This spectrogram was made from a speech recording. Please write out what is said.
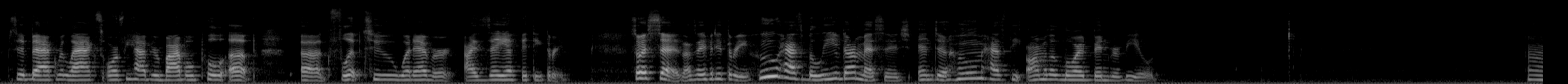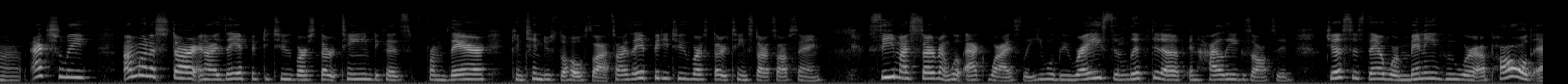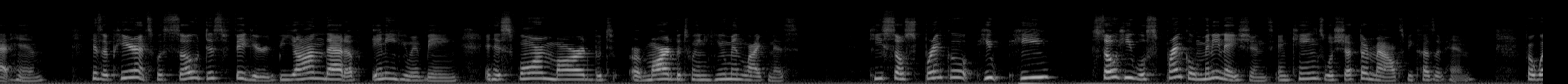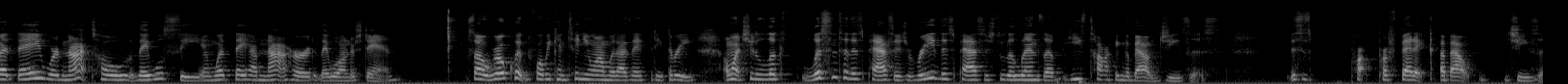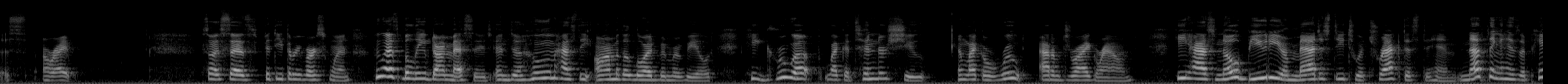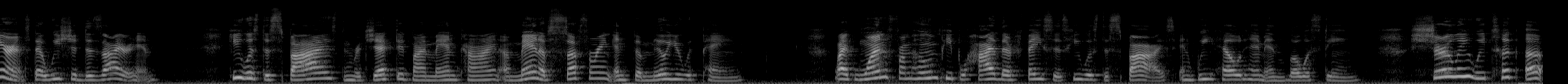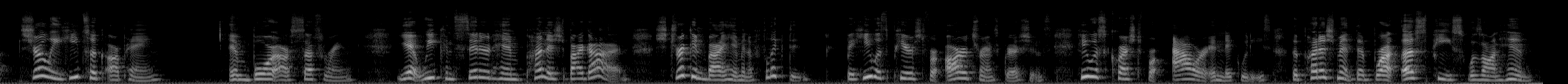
sit back, relax, or if you have your Bible, pull up, uh, flip to whatever, Isaiah 53. So it says, Isaiah 53, Who has believed our message, and to whom has the arm of the Lord been revealed? Uh, actually, I'm going to start in Isaiah 52, verse 13, because from there continues the whole slide. So, Isaiah 52, verse 13 starts off saying, See, my servant will act wisely. He will be raised and lifted up and highly exalted, just as there were many who were appalled at him. His appearance was so disfigured beyond that of any human being, and his form marred, bet- or marred between human likeness. He so sprinkled, he, he so he will sprinkle many nations, and kings will shut their mouths because of him. For what they were not told, they will see, and what they have not heard, they will understand. So, real quick before we continue on with Isaiah 53, I want you to look, listen to this passage, read this passage through the lens of he's talking about Jesus. This is pro- prophetic about Jesus. All right. So it says 53 verse 1 Who has believed our message, and to whom has the arm of the Lord been revealed? He grew up like a tender shoot and like a root out of dry ground. He has no beauty or majesty to attract us to him, nothing in his appearance that we should desire him. He was despised and rejected by mankind, a man of suffering and familiar with pain. Like one from whom people hide their faces, he was despised, and we held him in low esteem. Surely we took up surely he took our pain and bore our suffering. Yet we considered him punished by God, stricken by him and afflicted. But he was pierced for our transgressions, he was crushed for our iniquities. The punishment that brought us peace was on him.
